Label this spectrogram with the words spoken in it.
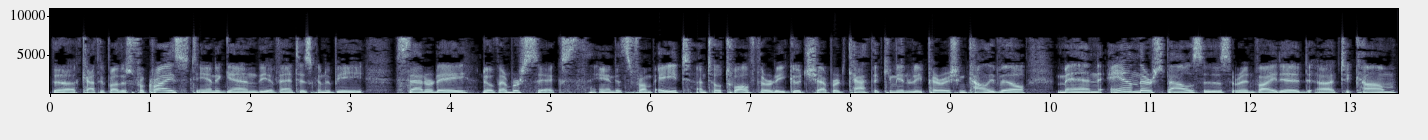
the Catholic Brothers for Christ, and again, the event is going to be Saturday, November 6th, and it's from 8 until 12:30. Good Shepherd Catholic Community Parish in Colleyville. Men and their spouses are invited uh, to come,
